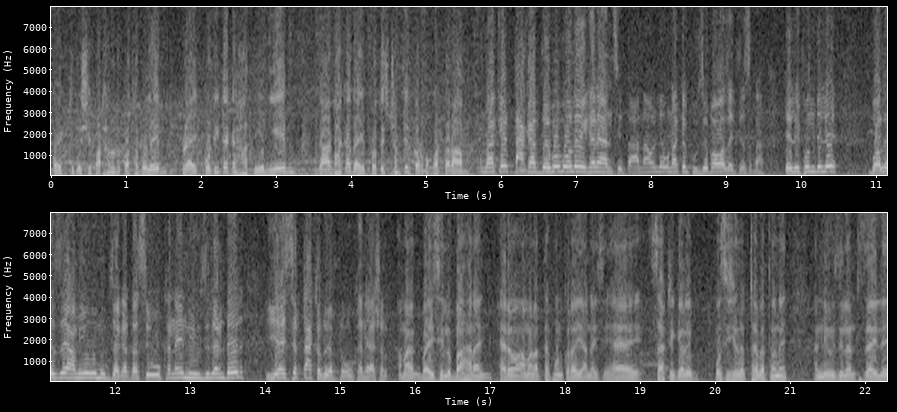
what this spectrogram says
কয়েকটি দেশে পাঠানোর কথা বলে প্রায় কোটি টাকা হাতিয়ে নিয়ে গা ঢাকা দেয় প্রতিষ্ঠানটির কর্মকর্তারা। ওনাকে টাকা দেব বলে এখানে আনছি তা না হলে ওনাকে খুঁজে পাওয়া যাইতেছে না। টেলিফোন দিলে বলে যে আমি অমুক জায়গাতে আছি, ওখানে নিউজিল্যান্ডের ইয়াইসে টাকা লই আপনি ওখানে আসেন। আমার ভাই ছিল বাহারাইন, হ্যারো আমার হাতে ফোন করাই আনাইছে। হ্যাঁ চাকরি করে পঁচিশ হাজার টাকা বেতনে আর নিউজিল্যান্ড চাইলে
